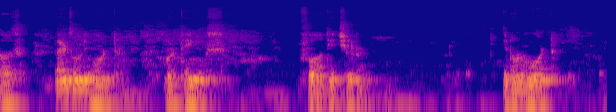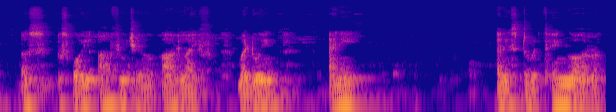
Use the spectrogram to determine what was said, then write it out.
Because parents only want good things for their children. They don't want us to spoil our future our life by doing any any stupid thing or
